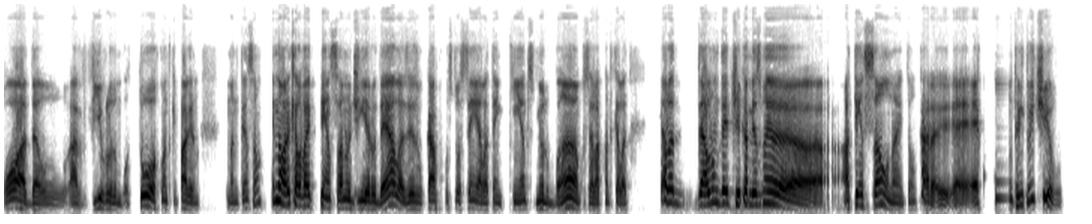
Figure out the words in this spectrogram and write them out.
roda, o, a vírgula do motor, quanto que paga manutenção. E na hora que ela vai pensar no dinheiro dela, às vezes o carro custou 100, ela tem 500 mil no banco, sei lá quanto que ela ela, ela não dedica a mesma atenção, né? Então, cara, é, é contra-intuitivo.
